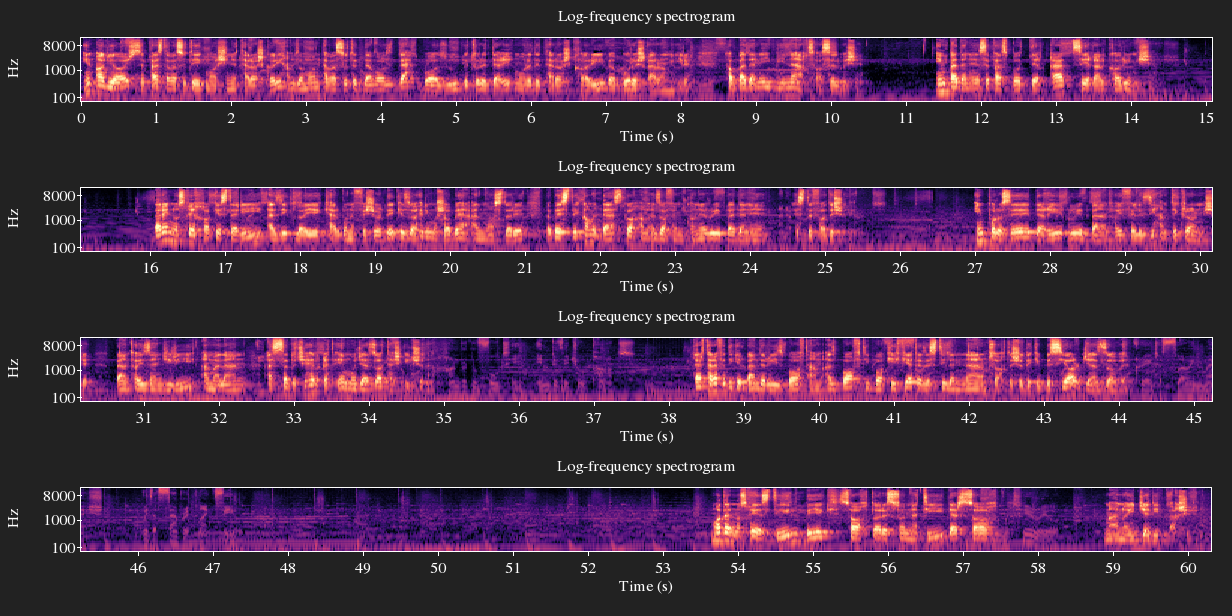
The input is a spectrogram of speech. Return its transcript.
این آلیاژ سپس توسط یک ماشین تراشکاری همزمان توسط دوازده بازو به طور دقیق مورد تراشکاری و برش قرار می‌گیره تا بدنه بی نقص حاصل بشه. این بدنه سپس با دقت سیقل کاری میشه. برای نسخه خاکستری از یک لایه کربن فشرده که ظاهری مشابه الماس داره و به استحکام دستگاه هم اضافه می‌کنه روی بدنه استفاده شده. این پروسه دقیق روی بندهای فلزی هم تکرار میشه. بندهای زنجیری عملا از 140 قطعه مجزا تشکیل شدن. در طرف دیگه بند ریز بافت هم از بافتی با کیفیت از استیل نرم ساخته شده که بسیار جذابه. ما در نسخه استیل به یک ساختار سنتی در ساخت معنای جدید بخشیدیم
